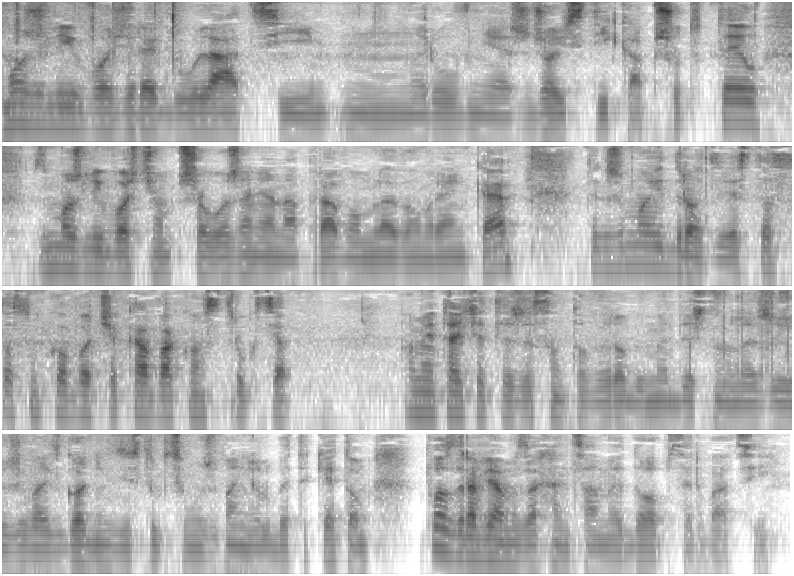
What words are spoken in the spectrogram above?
możliwość regulacji mm, również joysticka przód-tył z możliwością przełożenia na prawą, lewą rękę. Także moi drodzy, jest to stosunkowo ciekawa konstrukcja. Pamiętajcie też, że są to wyroby medyczne, należy je używać zgodnie z instrukcją używania lub etykietą. Pozdrawiamy, zachęcamy do obserwacji.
